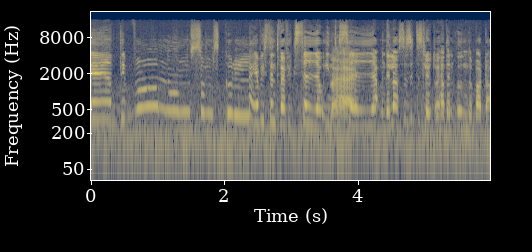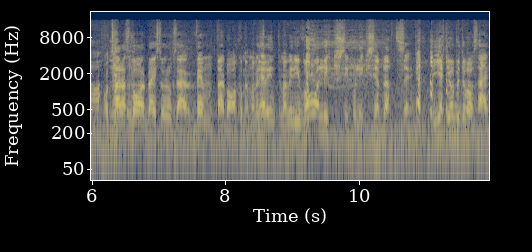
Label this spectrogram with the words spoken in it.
Eh, det var någon som skulle... Jag visste inte vad jag fick säga och inte Nej. säga. Men det löste sig till slut och jag hade en underbar dag. Och Taras Varberg står också här väntar bakom en. Man vill, heller inte, man vill ju vara lyxig på lyxiga platser. Det är jättejobbigt att vara så här.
